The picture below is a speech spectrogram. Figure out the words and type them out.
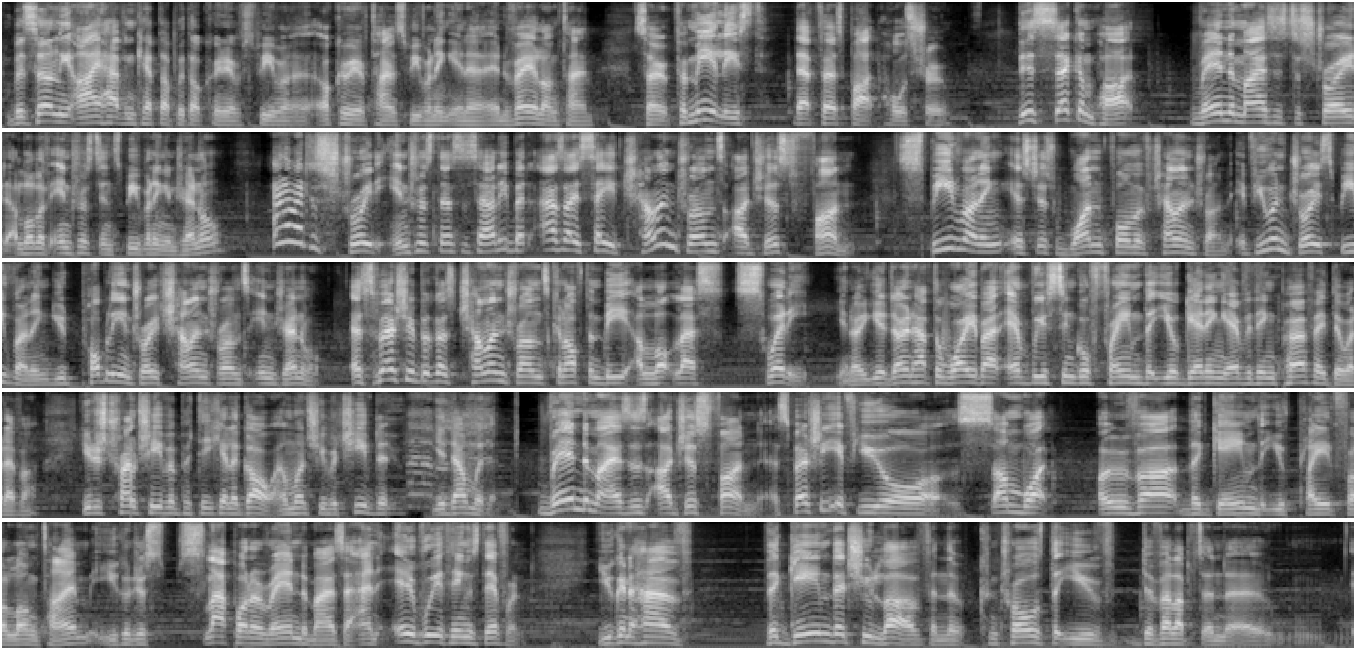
But certainly I haven't kept up with Ocarina of, speed, Ocarina of Time speedrunning in a, in a very long time. So for me at least, that first part holds true. This second part, randomizers destroyed a lot of interest in speedrunning in general. I about destroyed interest necessarily, but as I say, challenge runs are just fun. Speedrunning is just one form of challenge run. If you enjoy speedrunning, you'd probably enjoy challenge runs in general, especially because challenge runs can often be a lot less sweaty. You know, you don't have to worry about every single frame that you're getting everything perfect or whatever. You just try to achieve a particular goal, and once you've achieved it, you're done with it. Randomizers are just fun, especially if you're somewhat over the game that you've played for a long time. You can just slap on a randomizer and everything's different. You can have the game that you love and the controls that you've developed an, uh,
